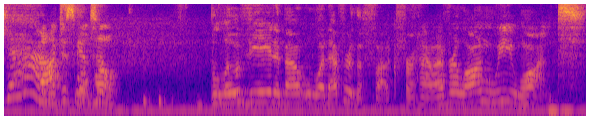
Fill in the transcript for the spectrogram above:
Yeah, we just get to help. bloviate about whatever the fuck for however long we want.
